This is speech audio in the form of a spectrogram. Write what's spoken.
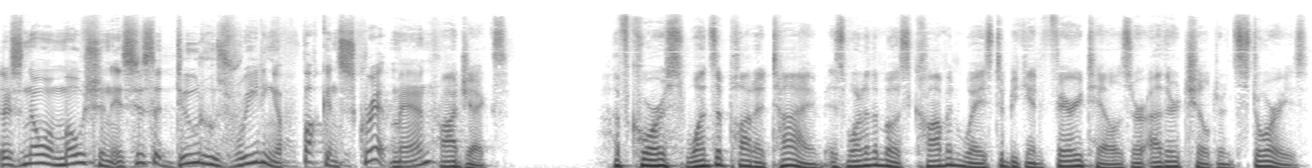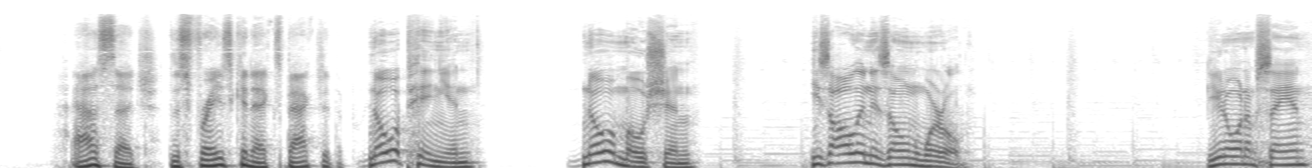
There's no emotion. It's just a dude who's reading a fucking script, man. projects. Of course, Once Upon a Time is one of the most common ways to begin fairy tales or other children's stories. As such, this phrase connects back to the No opinion, no emotion. He's all in his own world. Do you know what I'm saying?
